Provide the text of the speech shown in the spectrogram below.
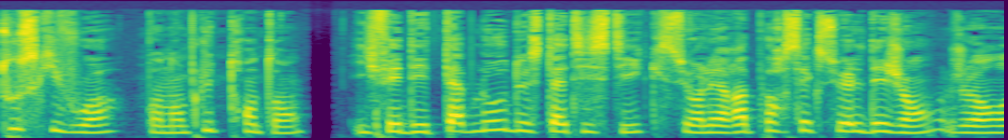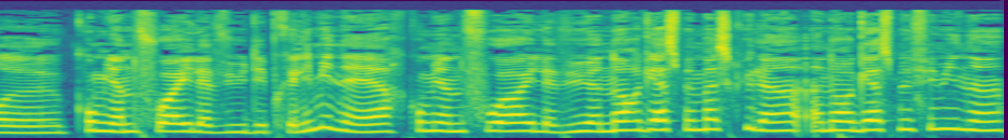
tout ce qu'il voit pendant plus de 30 ans. Il fait des tableaux de statistiques sur les rapports sexuels des gens, genre euh, combien de fois il a vu des préliminaires, combien de fois il a vu un orgasme masculin, un orgasme féminin.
